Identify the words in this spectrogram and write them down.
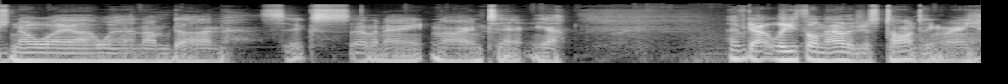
There's no way I win. I'm done. Six, seven, eight, nine, ten. Yeah. They've got lethal now. They're just taunting me.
